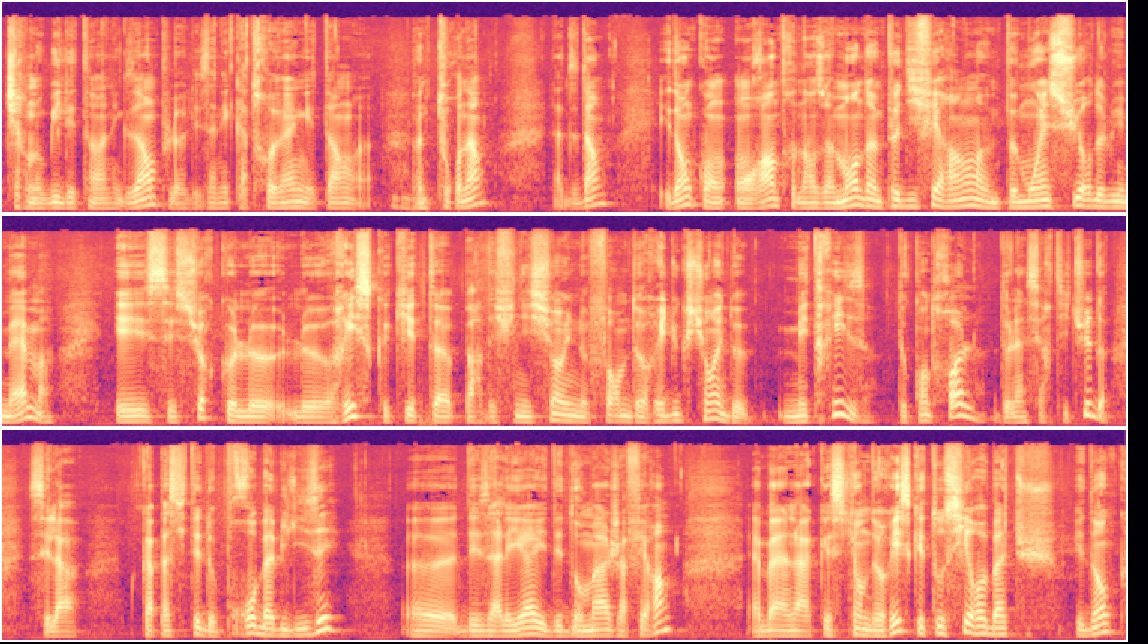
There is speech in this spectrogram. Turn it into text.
Tchernobyl étant un exemple, les années 80 étant un tournant là-dedans. Et donc on, rentre dans un monde un peu différent, un peu moins sûr de lui-même. Et c'est sûr que le, risque, qui est par définition une forme de réduction et de maîtrise, de contrôle de l'incertitude, c'est la capacité de probabiliser euh, des aléas et des dommages afférents, eh ben, la question de risque est aussi rebattue. Et donc,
